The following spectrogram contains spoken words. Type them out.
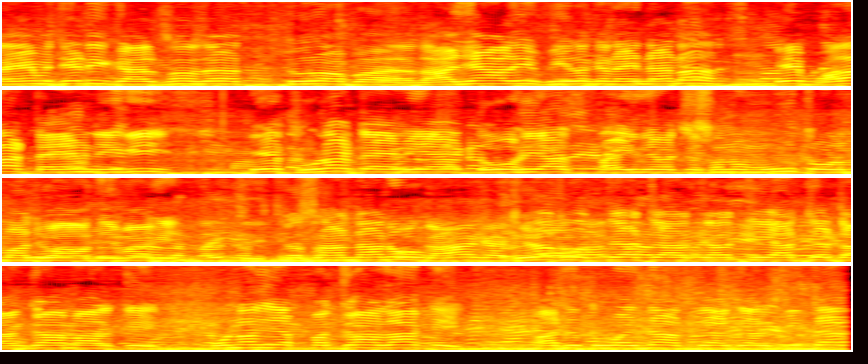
ਟਾਈਮ ਜਿਹੜੀ ਗੱਲ ਸੁਣ ਰਾਜਿਆਂ ਵਾਲੀ ਫੀਲਿੰਗ ਨਹੀਂ ਨਾ ਨਾ ਇਹ ਬੜਾ ਟਾਈਮ ਨਹੀਂ ਗੀ ਇਹ ਥੋੜਾ ਟਾਈਮ ਹੀ ਆ 2027 ਦੇ ਵਿੱਚ ਤੁਹਾਨੂੰ ਮੂੰਹ ਤੋੜਮਾ ਜਵਾਬ ਦੇਵਾਂਗੇ। ਕਿਸਾਨਾਂ ਨੂੰ ਜਿਹੜਾ ਤੂੰ ਅਤਿਆਚਾਰ ਕਰਕੇ ਅੱਜ ਡਾਂਗਾ ਮਾਰ ਕੇ ਉਹਨਾਂ ਦੀਆਂ ਪੱਗਾਂ ਲਾ ਕੇ ਅੱਜ ਤੂੰ ਇੰਨਾ ਅਤਿਆਚਾਰ ਕੀਤਾ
